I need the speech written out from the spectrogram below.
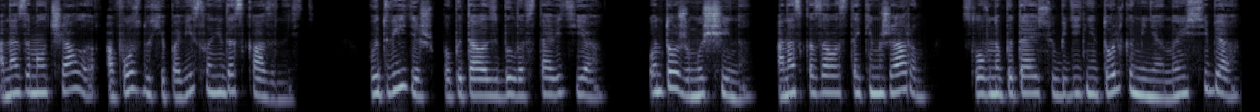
Она замолчала, а в воздухе повисла недосказанность. «Вот видишь», — попыталась было вставить я, «он тоже мужчина». Она сказала с таким жаром, словно пытаясь убедить не только меня, но и себя.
